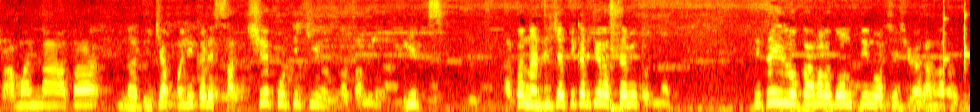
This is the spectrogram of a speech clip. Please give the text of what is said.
कामांना आता नदीच्या पलीकडे सातशे कोटीची योजना चालू आहे. हीच आता नदीच्या तिकडचे रस्ते आम्ही खोदणार तिथेही लोक आम्हाला दोन तीन वर्ष शिवाय घालणार होते.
